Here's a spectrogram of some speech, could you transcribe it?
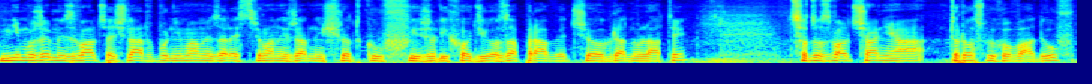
nie możemy zwalczać larw, bo nie mamy zarejestrowanych żadnych środków, jeżeli chodzi o zaprawy czy o granulaty. Co do zwalczania dorosłych owadów,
